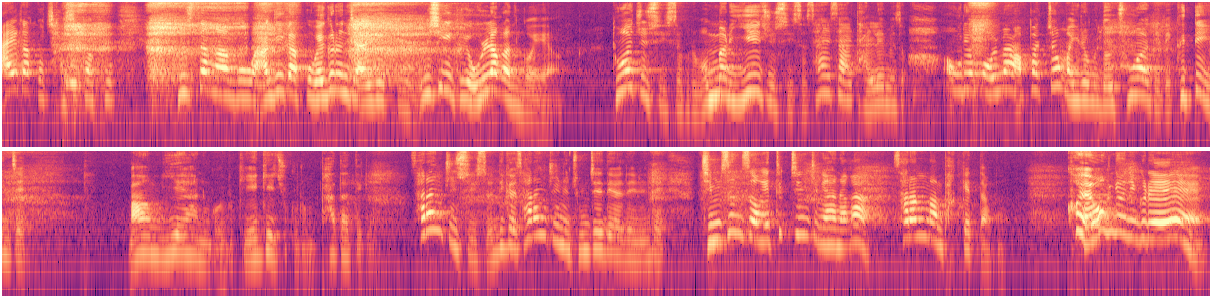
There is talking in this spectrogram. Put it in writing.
딸 같고 자식 같고 불쌍하고 아기 같고 왜 그런지 알겠고 의식이 그게 올라가는 거예요. 도와줄 수 있어. 그럼 엄마를 이해해 줄 수 있어. 살살 달래면서 아, 우리 엄마 얼마나 아팠죠? 막 이러면 널 좋아하게 돼. 그때 이제 마음 이해하는 거 이렇게 얘기해 주고 그러면 받아들여. 사랑 줄 수 있어. 네가 사랑 주는 존재 돼야 되는데 짐승성의 특징 중에 하나가 사랑만 받겠다고. 그 애완견이 그래.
